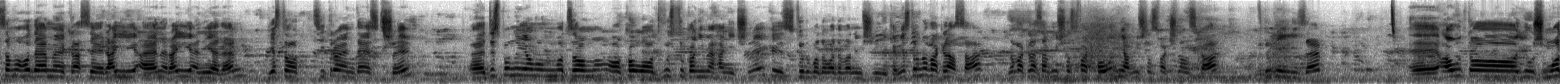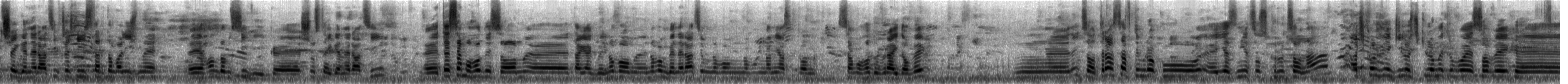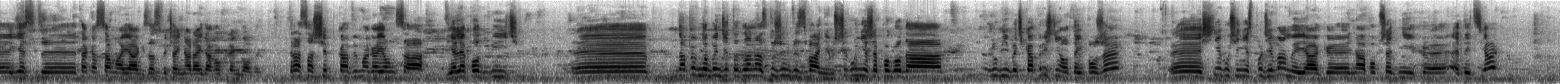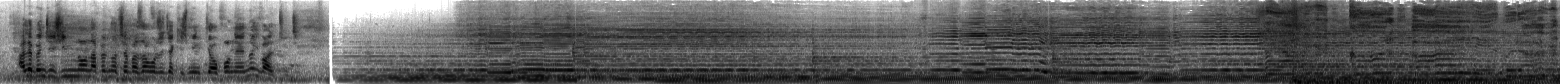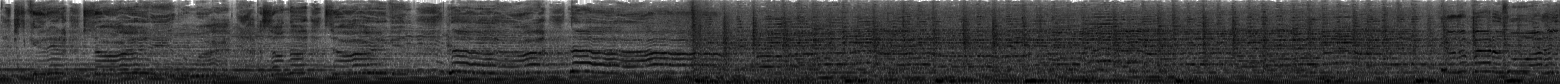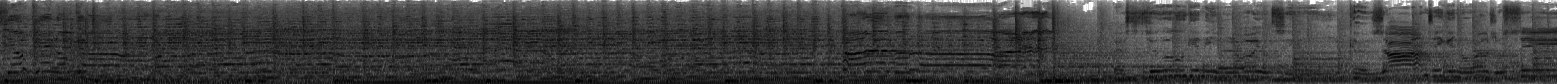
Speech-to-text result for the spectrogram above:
samochodem klasy Rally N, Rally N1. Jest to Citroën DS3. E, Dysponują mocą około 200 koni mechanicznych z turbo doładowanym silnikiem. Jest to nowa klasa, nowa klasa w Mistrzostwach Południa, w Mistrzostwach Śląska, w drugiej lidze. E, Auto już młodszej generacji, wcześniej startowaliśmy e, Hondą Civic e, szóstej generacji. Te samochody są tak jakby nową, nową generacją, nową, nową namiastką samochodów rajdowych. Mm, No i co, trasa w tym roku jest nieco skrócona, aczkolwiek ilość kilometrów OS-owych jest taka sama jak zazwyczaj na rajdach okręgowych. Trasa szybka, wymagająca wiele podbić. Na pewno będzie to dla nas dużym wyzwaniem, szczególnie, że pogoda lubi być kapryśnie o tej porze. E, Śniegu się nie spodziewamy jak e, na poprzednich e, edycjach, ale będzie zimno, na pewno trzeba założyć jakieś miękkie opony, no i walczyć. See.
